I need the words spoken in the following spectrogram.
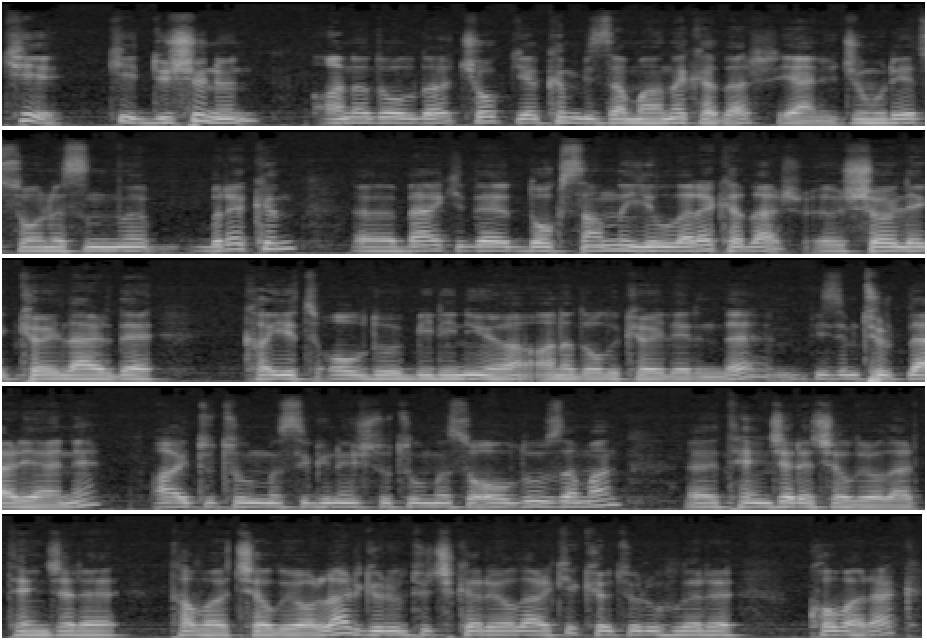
Ki ki düşünün Anadolu'da çok yakın bir zamana kadar yani Cumhuriyet sonrasını bırakın e, belki de 90'lı yıllara kadar şöyle köylerde kayıt olduğu biliniyor Anadolu köylerinde. Bizim Türkler yani ay tutulması, güneş tutulması olduğu zaman e, tencere çalıyorlar. Tencere tava çalıyorlar. Gürültü çıkarıyorlar ki kötü ruhları kovarak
